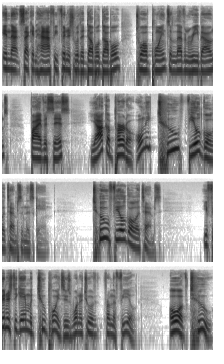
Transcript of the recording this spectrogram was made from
in that second half. He finished with a double double 12 points, 11 rebounds, five assists. Jakob Poeltl, only two field goal attempts in this game. Two field goal attempts. He finished the game with two points. He was one or two from the field. 0 of 2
